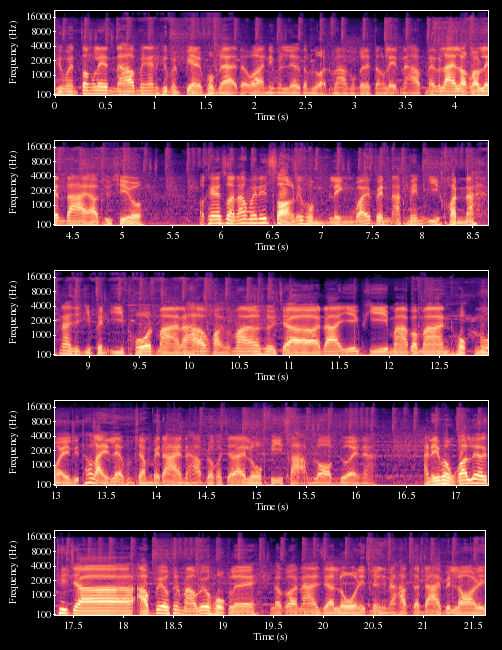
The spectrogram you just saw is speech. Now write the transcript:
คือมันต้องเล่นนะครับ ไม่งั้นคือมันเปลี่ยนให้ผมแล้วแต่ว่าอันนี้มันเลือกตำรวจมามันก็เลยต้องเล่นนะครับไม่เป็นไรหรอกเราเล่นได้ครับชิวๆโอเค ส่วนอักเมนที่2ที่ผมเล็งไว้เป็นอักเมนอีคอนนะน่าจะหยิบเป็น e p o s t มานะครับความสามารถก็คือจะได้ exp มาประมาณ 6 หน่วยหรือเท่าไหร่นี่แหละผมจำไม่ได้นะครับแล้วก็จะได้โลฟรี3รอบด้วยนะ อันนี้ผมก็เลือกที่จะอัพเวลขึ้นมาเวล6เลย แล้วก็น่าจะโลนิดนึงนะครับจะได้เป็นลอริ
